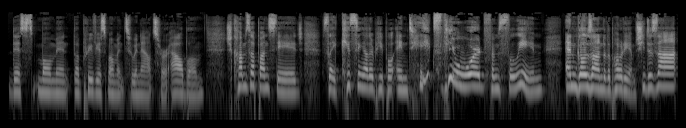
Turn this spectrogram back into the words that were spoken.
this moment, the previous moment to announce her album. She comes up on stage, it's like kissing other people and takes the award from Celine and goes onto the podium. She does not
